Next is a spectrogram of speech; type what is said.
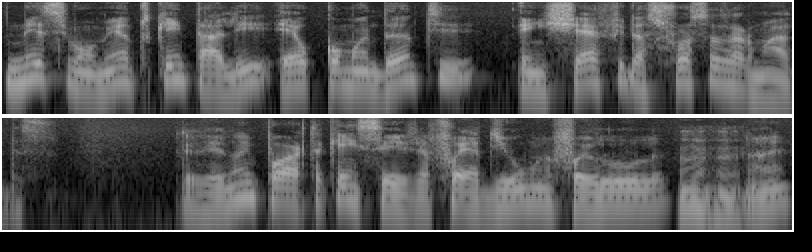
Nesse momento, quem está ali é o comandante em chefe das Forças Armadas. Quer dizer, não importa quem seja, foi a Dilma, foi o Lula. Uhum. Né?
